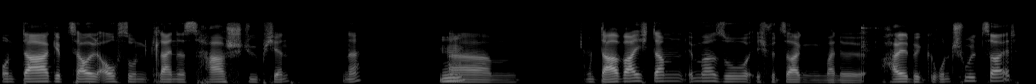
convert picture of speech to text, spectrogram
Und da gibt's halt auch so ein kleines Haarstübchen, ne? Mhm. Ähm, und da war ich dann immer so, ich würde sagen, meine halbe Grundschulzeit.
